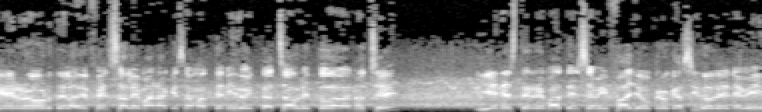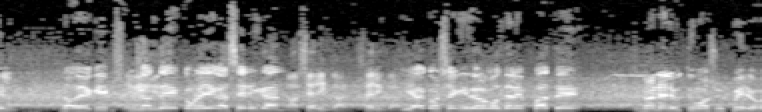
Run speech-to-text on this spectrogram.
Qué error de la defensa alemana que se ha mantenido intachable en toda la noche. Y en este remate en semifallo creo que ha sido de Neville. No, de Gibbs. De Fíjate Gibbs. cómo le llega a Sheringham. No, y ha conseguido el gol del empate, no en el último suspiro,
